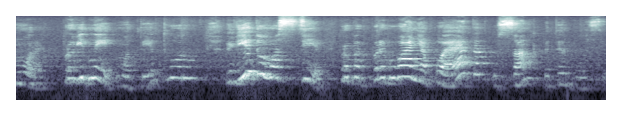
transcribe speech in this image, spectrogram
море. Провідний мотив твору, відомості про перебування поета у Санкт-Петербурзі.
